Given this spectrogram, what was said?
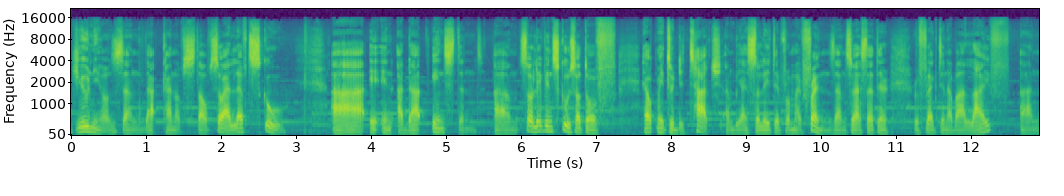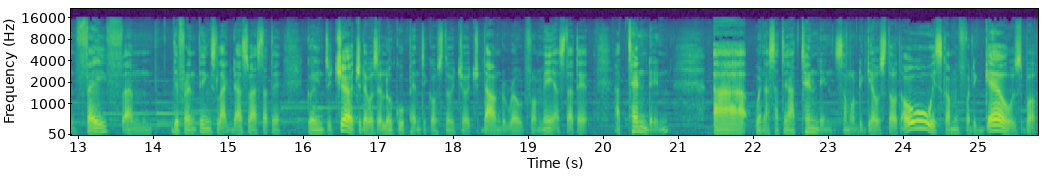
juniors and that kind of stuff. So I left school uh, in, at that instant. Um, so leaving school sort of helped me to detach and be isolated from my friends. And so I started reflecting about life and faith and different things like that. So I started going to church. There was a local Pentecostal church down the road from me. I started attending. Uh, when I started attending, some of the girls thought, oh, it's coming for the girls. But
